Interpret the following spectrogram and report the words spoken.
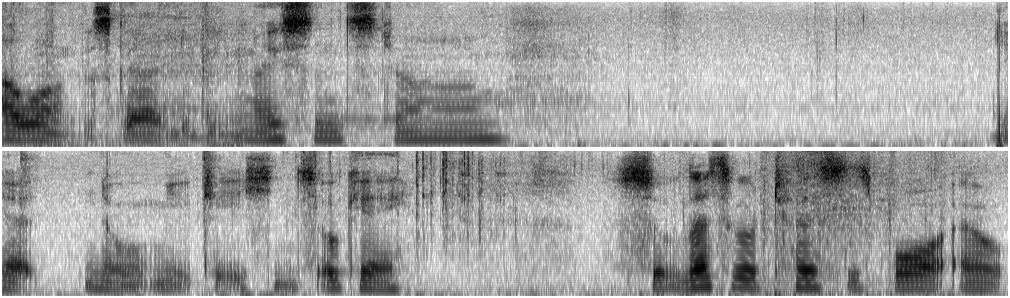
I want this guy to be nice and strong. Yet, no mutations. Okay. So let's go test this ball out.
